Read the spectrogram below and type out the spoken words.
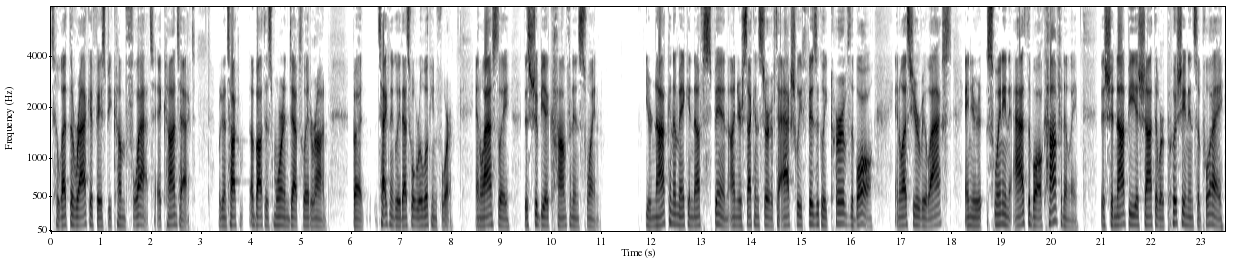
to let the racket face become flat at contact. We're going to talk about this more in depth later on, but technically, that's what we're looking for. And lastly, this should be a confident swing. You're not going to make enough spin on your second serve to actually physically curve the ball unless you're relaxed and you're swinging at the ball confidently. This should not be a shot that we're pushing into play.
